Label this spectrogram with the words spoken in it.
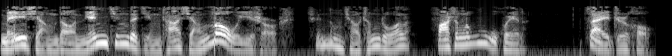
没想到年轻的警察想露一手，却弄巧成拙了，发生了误会了。再之后，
